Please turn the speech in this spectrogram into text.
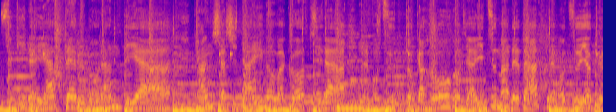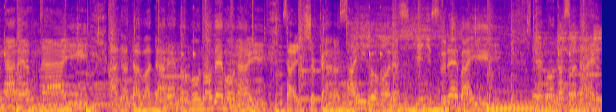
好きでやってるボランティア。感謝したいのはこっちだ。でもずっと過保護じゃいつまでたっても強くなれない。あなたは誰のものでもない。最初から最後まで好きにすればいい。手も出さない。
